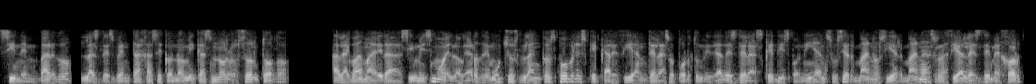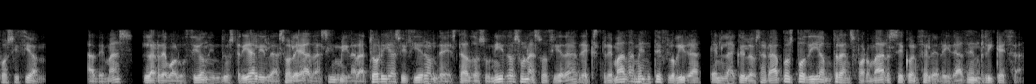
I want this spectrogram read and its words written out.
Sin embargo, las desventajas económicas no lo son todo. Alabama era asimismo el hogar de muchos blancos pobres que carecían de las oportunidades de las que disponían sus hermanos y hermanas raciales de mejor posición. Además, la revolución industrial y las oleadas inmigratorias hicieron de Estados Unidos una sociedad extremadamente fluida, en la que los harapos podían transformarse con celeridad en riqueza.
